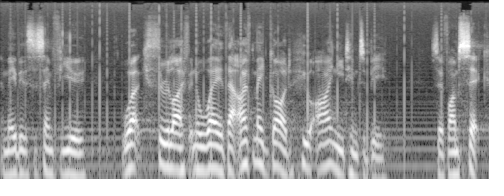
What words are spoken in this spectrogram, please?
and maybe this is the same for you, work through life in a way that I've made God who I need him to be. So if I'm sick,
